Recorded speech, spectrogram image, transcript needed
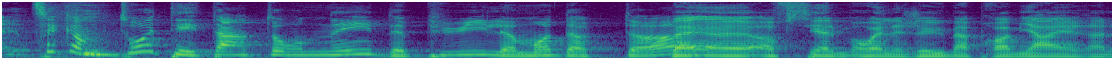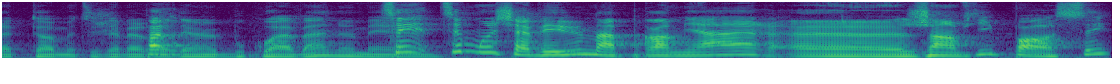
Tu sais, comme toi, t'es en tournée depuis le mois d'octobre. Ben, euh, officiellement, ouais, j'ai eu ma première à l'octobre. Tu sais, J'avais regardé un beaucoup avant, là, mais. Tu sais- tu moi, j'avais eu ma première euh, janvier passé,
